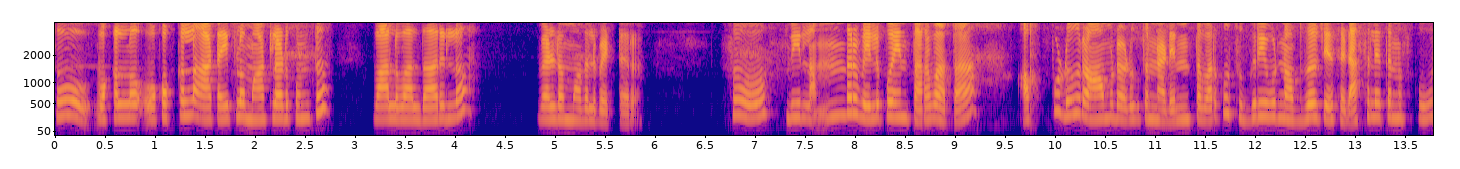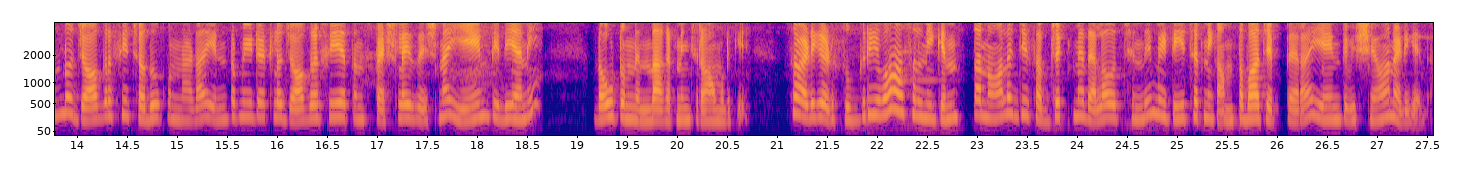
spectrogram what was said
సో ఒకళ్ళు ఒక్కొక్కళ్ళు ఆ టైప్లో మాట్లాడుకుంటూ వాళ్ళ వాళ్ళ దారిలో వెళ్ళడం మొదలుపెట్టారు. సో వీళ్ళందరూ వెళ్ళిపోయిన తర్వాత అప్పుడు రాముడు అడుగుతున్నాడు ఇంతవరకు సుగ్రీవుడిని అబ్జర్వ్ చేశాడు. అసలు ఇతను స్కూల్లో జాగ్రఫీ చదువుకున్నాడా? ఇంటర్మీడియట్లో జాగ్రఫీ ఇతను స్పెషలైజేషనా ఏంటిది? అని డౌట్ ఉంది ఇందాకటి నుంచి రాముడికి. సో అడిగాడు సుగ్రీవ అసలు నీకు ఎంత నాలెడ్జ్ ఈ సబ్జెక్ట్ మీద ఎలా వచ్చింది? మీ టీచర్ నీకు అంత బాగా చెప్పారా? ఏంటి విషయం? అని అడిగాడు.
